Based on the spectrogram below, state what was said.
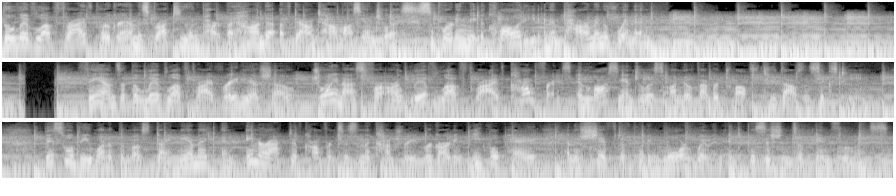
The Live, Love, Thrive program is brought to you in part by Honda of downtown Los Angeles, supporting the equality and empowerment of women. Fans of the Live, Love, Thrive radio show, join us for our Live, Love, Thrive conference in Los Angeles on November 12th, 2016. This will be one of the most dynamic and interactive conferences in the country regarding equal pay and the shift of putting more women into positions of influence.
